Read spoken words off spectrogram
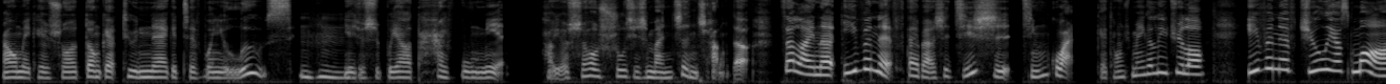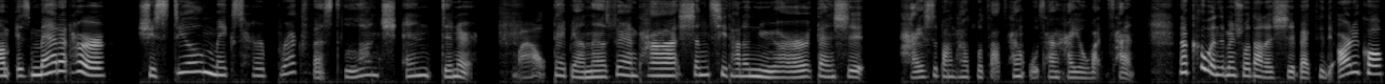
然后我们也可以说 don't get too negative when you lose，嗯哼，也就是不要太负面。 好，有时候输其实蛮正常的。再来呢，even if 代表是即使、尽管。给同学们一个例句喽：Even if Julia's mom is mad at her。she still makes her breakfast, lunch, and dinner. Wow. 代表呢，虽然她生气她的女儿，但是还是帮她做早餐、午餐还有晚餐。那课文这边说到的是，back to the article，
